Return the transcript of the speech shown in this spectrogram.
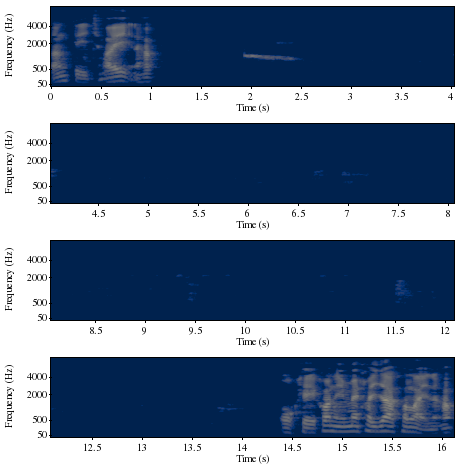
ทั้งสี่ช้อยนะครับ โอเค ข้อนี้ไม่ค่อยยากเท่าไหร่นะครับ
